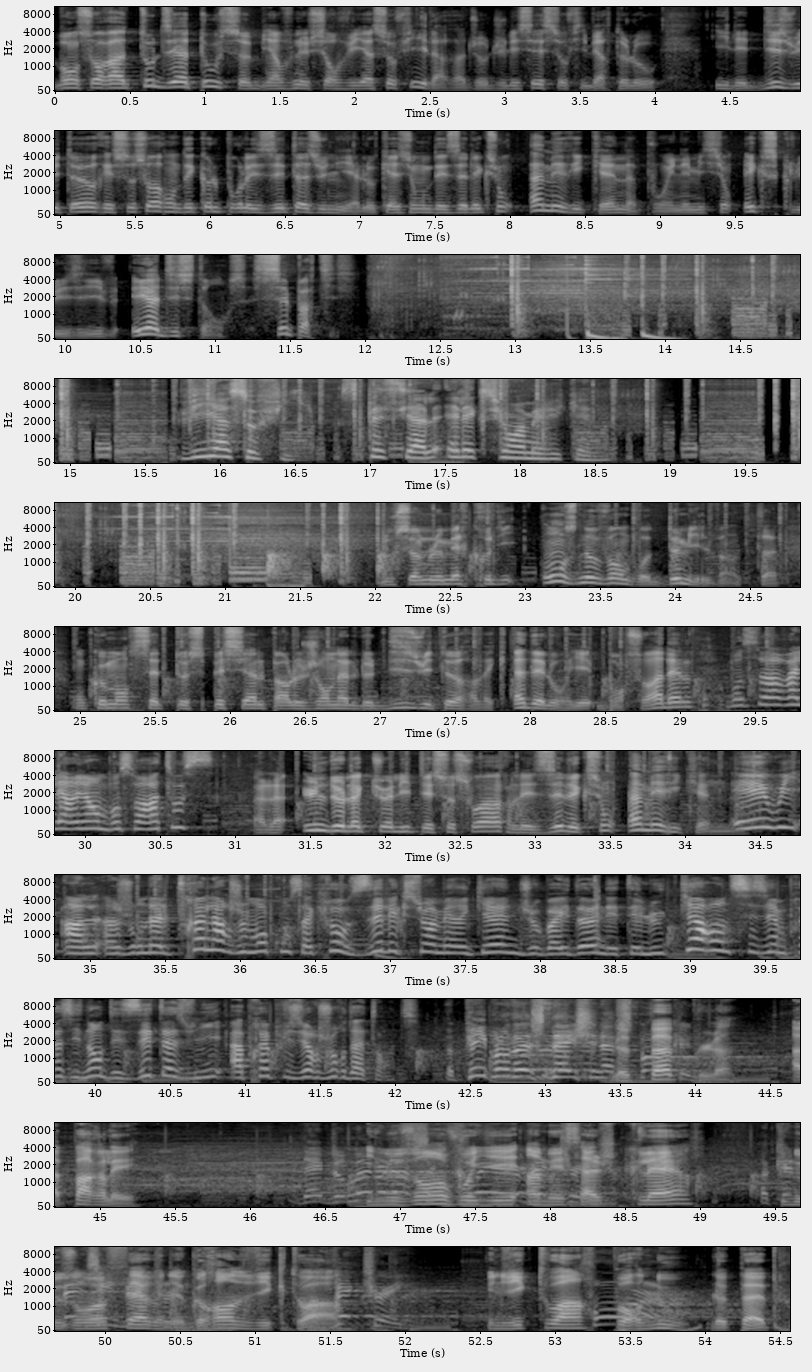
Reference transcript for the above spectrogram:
Bonsoir à toutes et à tous, bienvenue sur Via Sophie, la radio du lycée Sophie Berthelot. Il est 18h et ce soir on décolle pour les États-Unis à l'occasion des élections américaines pour une émission exclusive et à distance. C'est parti. Via Sophie, spéciale élection américaine. Nous sommes le mercredi 11 novembre 2020. On commence cette spéciale par le journal de 18h avec Adèle Aurier. Bonsoir Adèle. Bonsoir Valérian, bonsoir à tous. À la une de l'actualité ce soir, les élections américaines. Et oui, un, un journal très largement consacré aux élections américaines. Joe Biden est élu 46e président des États-Unis après plusieurs jours d'attente. Le peuple a parlé. Ils nous ont envoyé un message clair. Nous ont offert une grande victoire. Une victoire pour nous, le peuple.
